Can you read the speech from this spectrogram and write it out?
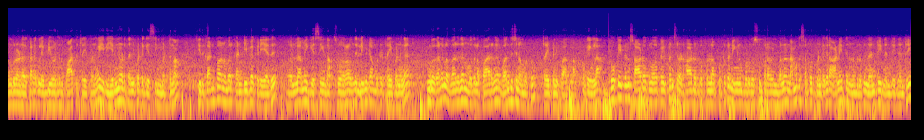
உங்களோட கணக்கில் எப்படி வருதுன்னு பார்த்து ட்ரை பண்ணுங்கள் இது என்னோட தனிப்பட்ட கெஸ்ஸிங் மட்டும்தான். இது கன்ஃபார்ம் நம்பர் கண்டிப்பாக கிடையாது. எல்லாமே கெஸ்ஸிங் தான். ஸோ அதனால் வந்து லிமிட்டாக மட்டும் ட்ரை பண்ணுங்கள் உங்கள் கணக்கில் வருதுன்னு முதல்ல பாருங்கள் வந்துச்சுன்னா மட்டும் ட்ரை பண்ணி பார்க்கலாம். ஓகேங்களா ஓகே ஃப்ரெண்ட்ஸ் ஹார்ட் ஒர்க் நோர் ஃபைவ் ஃப்ரெண்ட்ஸ் என்னோட ஹார்ட் ஒர்க்கு ஃபுல்லாக போட்டுக்க நீங்களும் போடுங்க சூப்பராக வின் பண்ணலாம். நமக்கு சப்போர்ட் பண்ணிட்டு அனைத்து நண்பர்களுக்கும் நன்றி நன்றி நன்றி.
